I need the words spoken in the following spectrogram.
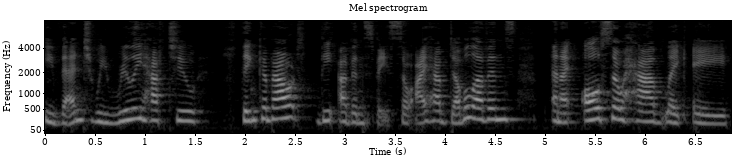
event, we really have to think about the oven space. So I have double ovens and I also have like a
